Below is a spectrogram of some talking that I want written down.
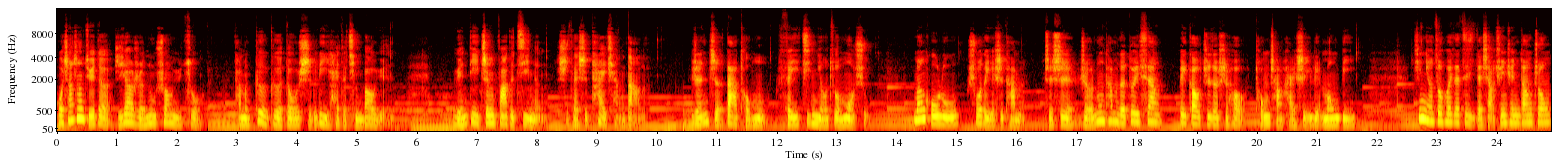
我常常觉得，只要惹怒双鱼座，他们个个都是厉害的情报员，原地蒸发的技能实在是太强大了。忍者大头目非金牛座莫属。闷葫芦说的也是他们，只是惹怒他们的对象被告知的时候，通常还是一脸懵逼。金牛座会在自己的小圈圈当中，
